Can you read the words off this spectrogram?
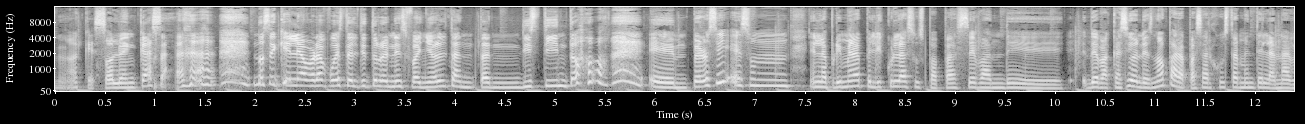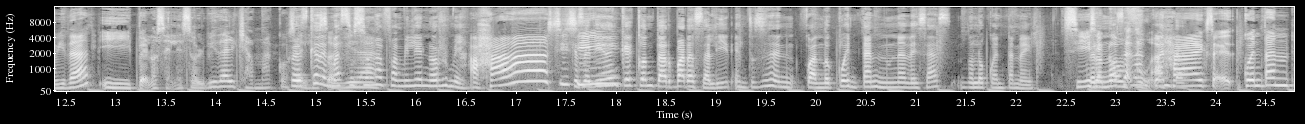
¿no? que solo en casa. no sé quién le habrá puesto el título en español tan, tan distinto. Eh, pero sí, es un. En la primera película sus papás se van de, de vacaciones, ¿no? Para pasar justamente la Navidad. Y, pero se les olvida el chamaco. Pero que además es una familia enorme. Ajá, sí, que sí. se tienen que contar para salir, entonces en- cuando cuentan una de esas, no lo cuentan a él. Sí, pero se no se confu- dan cuenta. Ajá, cuentan,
